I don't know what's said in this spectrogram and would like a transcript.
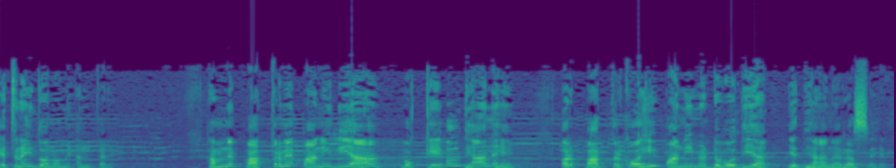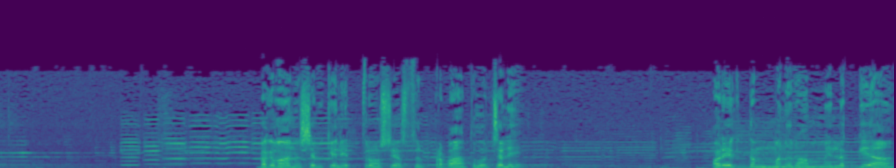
इतना ही दोनों में अंतर है। हमने पात्र में पानी लिया, वो केवल ध्यान है। और पात्र को ही पानी में डुबो दिया, ये ध्यान रस है। भगवान शिव के नेत्रों से अस्त्र प्रपात हो चले। और एकदम मन राम में लग गया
